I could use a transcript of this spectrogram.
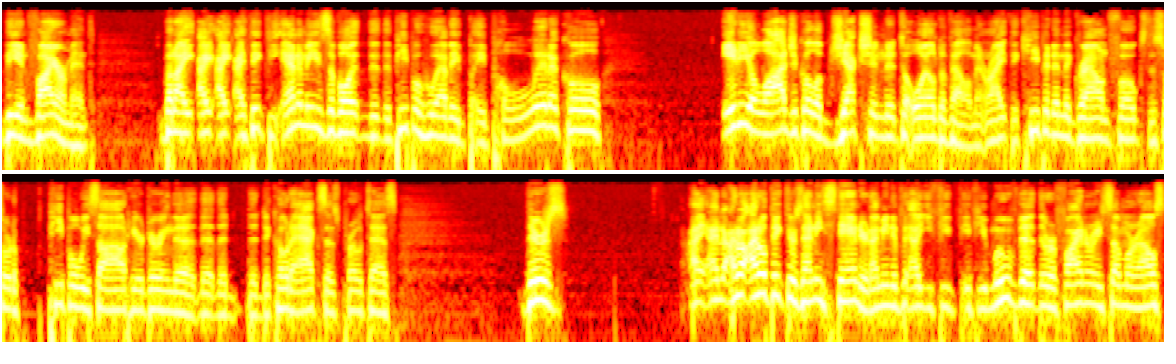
the environment. But I, I, I- think the enemies of oil, the, the people who have a, a political, ideological objection to, to oil development, right? The keep it in the ground folks, the sort of people we saw out here during the, the, the, the Dakota Access protests. There's I, I, don't I don't think there's any standard. I mean, if uh, if you if you move the, the refinery somewhere else,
